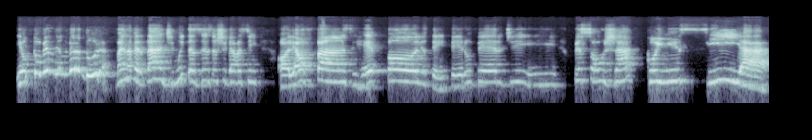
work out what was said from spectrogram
Eu estou vendendo verdura, mas na verdade, muitas vezes eu chegava assim, Olha alface, repolho, tempero verde. O pessoal já conhecia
